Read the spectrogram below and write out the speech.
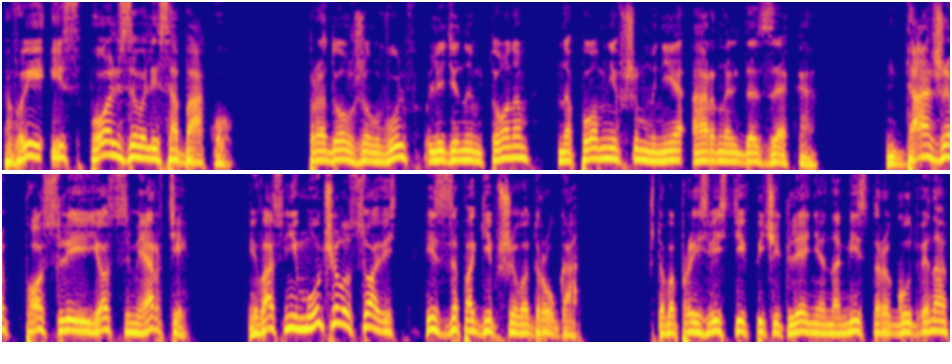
«Вы использовали собаку», — продолжил Вульф ледяным тоном, напомнившим мне Арнольда Зека. «Даже после ее смерти. И вас не мучила совесть из-за погибшего друга. Чтобы произвести впечатление на мистера Гудвина,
